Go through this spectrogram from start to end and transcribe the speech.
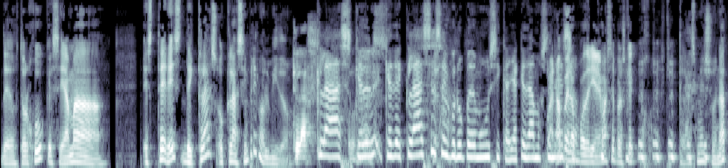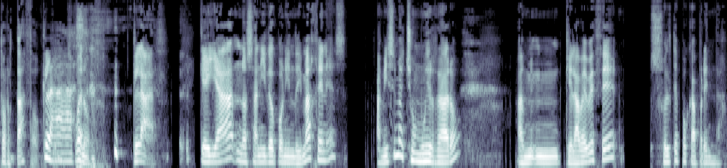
de Doctor Who que se llama... Esther, ¿es de Clash o Clash? Siempre me olvido. Clash. Clash, que, de- que de Clash es el grupo de música, ya quedamos Bueno, en pero eso. podría llamarse, pero es que, ojo, es que Clash me suena a tortazo. Clash. Bueno, Clash, que ya nos han ido poniendo imágenes. A mí se me ha hecho muy raro a mí, mm, que la BBC suelte poca prenda.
